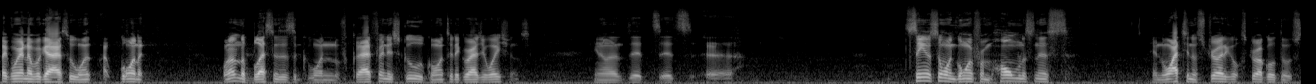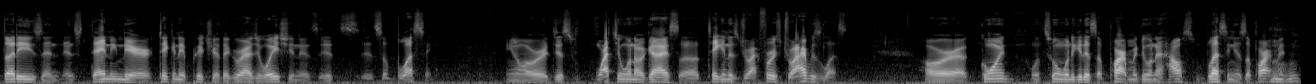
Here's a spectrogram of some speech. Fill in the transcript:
like we're another guys who went going to one of the blessings is when guy finished school, going to the graduations. You know, it's it's uh, seeing someone going from homelessness and watching them struggle struggle through studies and, and standing there taking a picture of their graduation is it's it's a blessing. You know, or just watching one of our guys uh, taking his dri- first driver's lesson, or uh, going with someone to get his apartment, doing a house blessing his apartment.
